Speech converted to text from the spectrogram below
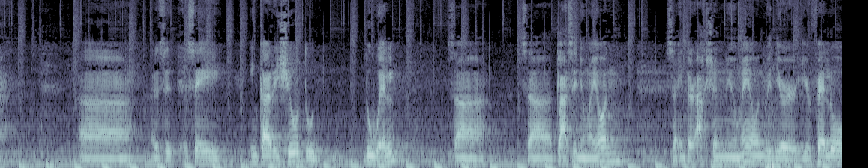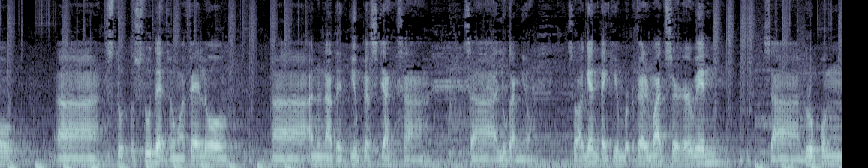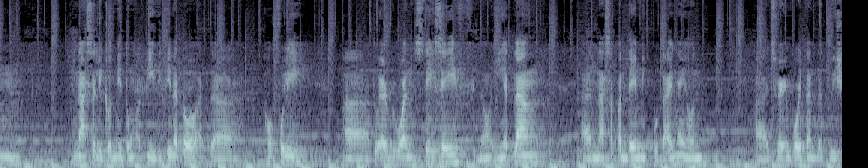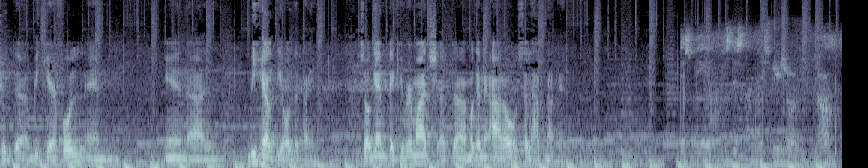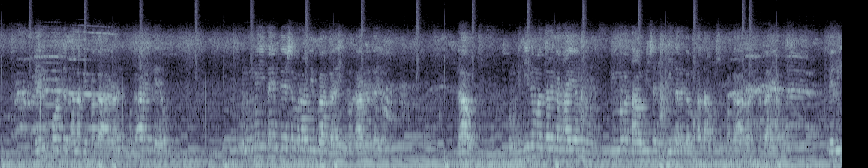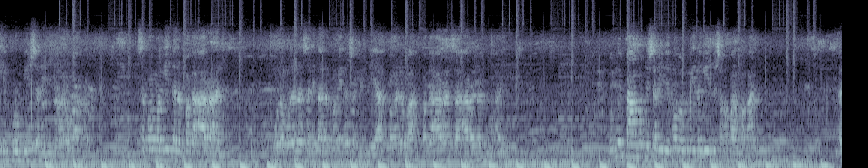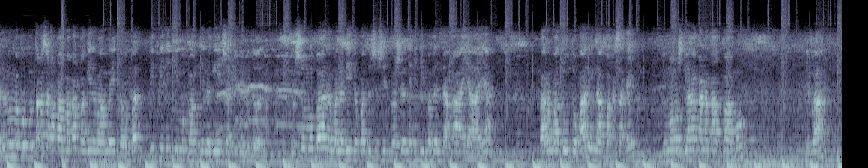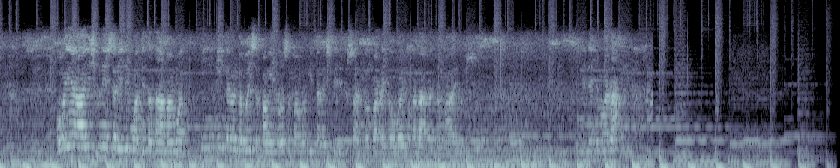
uh, say encourage you to do well sa sa klase nyo ngayon sa interaction niyo ngayon with your your fellow uh, stu- students o mga fellow uh, ano natin pupils diyan sa sa lugar niyo. So again, thank you very much Sir Erwin sa grupong nasa likod nitong activity na to at uh, hopefully uh, to everyone stay safe, no? Ingat lang uh, nasa pandemic po tayo ngayon, uh, it's very important that we should uh, be careful and and uh, be healthy all the time. So again, thank you very much at uh, magandang araw sa lahat natin. SBA, Business Administration, no? Very important anak yung pag-aaral. Mag-aaral kayo. Kung may time kayo sa maraming bagay, mag-aaral kayo. Now, kung hindi naman talaga kayang, may mga tao minsan hindi talaga makatapos ng pag-aaral, kagaya ko, pero i-improve yung sarili nyo araw-araw. Sa pamagitan ng pag-aaral, unang-una na salita ng Panginoon sa Biblia, pangalawa, pag-aaral sa aral ng buhay. Huwag mo ipahamak yung sarili mo, huwag mo ilagay ito sa kapamakan. Alam mo, mapupunta ka sa kapamakan pag ginawa mo ito, ba't pipilitin mo pang ilagay yung sarili mo doon? Gusto mo ba na malagay ka pa doon sa sitwasyon na hindi maganda kaaya-aya? Para matuto ka, yung napakasakit? Yung mahusgahan ka ng kapwa mo? Di ba? o iaayos mo na yung sarili mo at itatama mo at hihingi ka ng gabay sa Panginoon sa pamagitan ng Espiritu Santo para ikaw ay makalakad ng maayos. Hindi na yung mga anak?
